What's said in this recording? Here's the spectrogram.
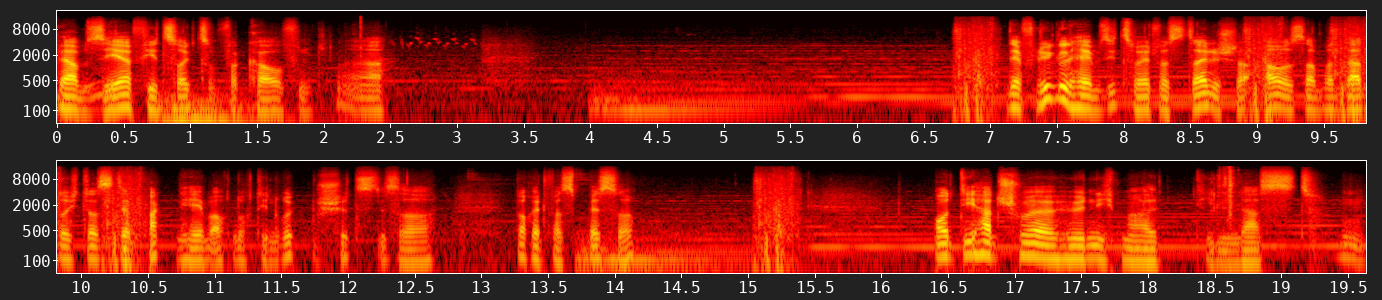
Wir haben sehr viel Zeug zum Verkaufen. Ja. Der Flügelhelm sieht zwar etwas stylischer aus, aber dadurch, dass der Backenhelm auch noch den Rücken schützt, ist er noch etwas besser. Und die Handschuhe erhöhen nicht mal die Last. Hm.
